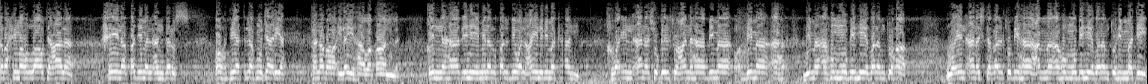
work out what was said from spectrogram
رحمه الله تعالى حين قدم الأندلس أهديت له جارية فنظر إليها وقال إن هذه من القلب والعين بمكان وإن أنا شغلت عنها بما, بما, أه بما أهم به ظلمتها. وإن أنا اشتغلت بها عما أهم به ظلمت همتي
